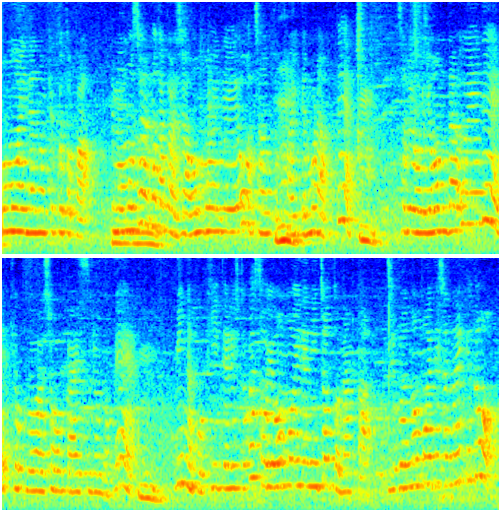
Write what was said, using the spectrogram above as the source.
思い出の曲とか。でももうそれもだからじゃあ思い出をちゃんと書いてもらって、うん。それを読んだ上で曲は紹介するので、うん、みんなこう聴いてる人がそういう思い出にちょっとなんか自分の思い出じゃないけど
